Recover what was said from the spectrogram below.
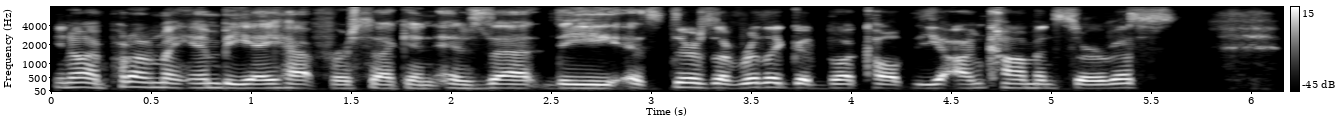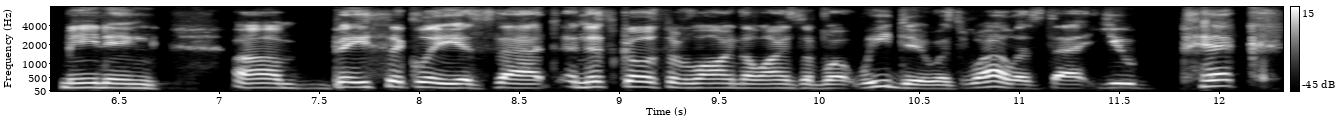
you know, I put on my MBA hat for a second. Is that the it's there's a really good book called The Uncommon Service, meaning um, basically is that, and this goes along the lines of what we do as well, is that you pick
